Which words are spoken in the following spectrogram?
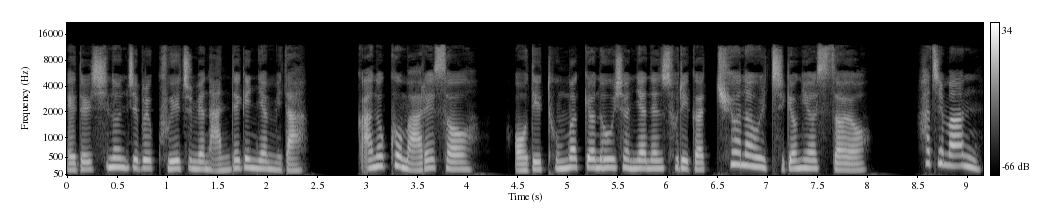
애들 신혼집을 구해주면 안 되겠냐입니다. 까놓고 말해서 어디 돈 맡겨 놓으셨냐는 소리가 튀어나올 지경이었어요. 하지만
